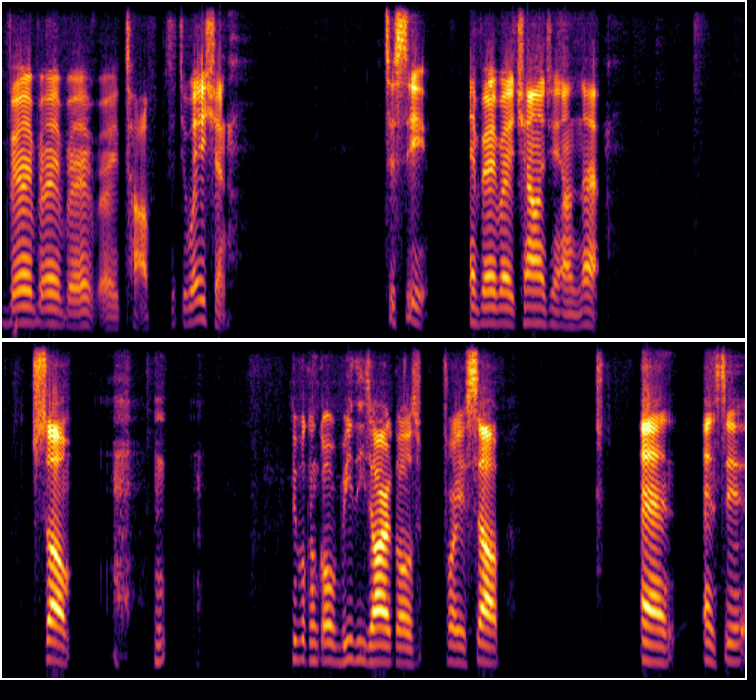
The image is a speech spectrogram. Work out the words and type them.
Very, very, very, very tough situation to see, and very, very challenging on that. So, people can go read these articles for yourself and and see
